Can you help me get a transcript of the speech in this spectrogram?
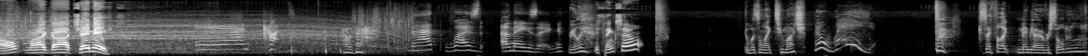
Oh my god, Jamie! And cut. How's that? That was amazing. Really? You think so? It wasn't like too much? No way. Because I felt like maybe I oversold it a little?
